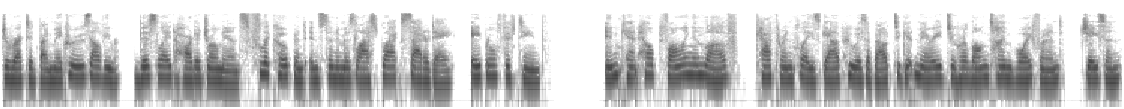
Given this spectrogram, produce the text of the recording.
Directed by Mae Cruz Alviar, this light-hearted romance flick opened in cinemas last Black Saturday, April 15. In Can't Help Falling in Love, Kathryn plays Gab who is about to get married to her longtime boyfriend, Jason,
